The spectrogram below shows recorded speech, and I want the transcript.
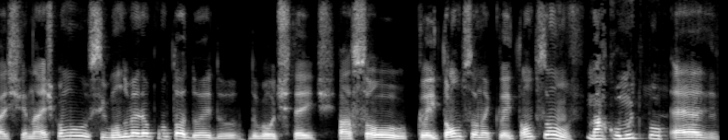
as finais como o segundo melhor pontuador do, do Gold State. Passou o Clay Thompson, né? Clay Thompson... Marcou muito pouco. É,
